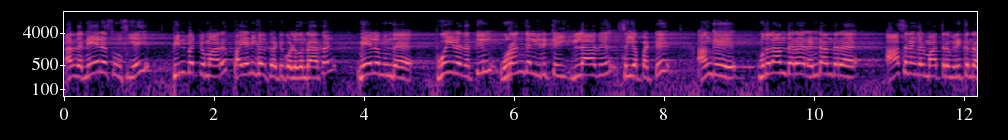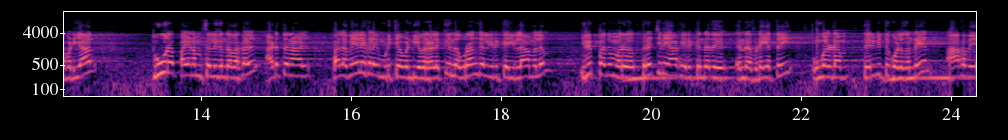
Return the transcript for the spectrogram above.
அந்த நேர சூசியை பின்பற்றுமாறு பயணிகள் கேட்டுக்கொள்கின்றார்கள் மேலும் இந்த புகையிரதத்தில் உரங்கள் இருக்கை இல்லாது செய்யப்பட்டு அங்கு முதலாந்தர இரண்டாந்தர ஆசனங்கள் மாத்திரம் இருக்கின்றபடியால் தூர பயணம் செல்கின்றவர்கள் அடுத்த நாள் பல வேலைகளை முடிக்க வேண்டியவர்களுக்கு இந்த உரங்கள் இருக்கை இல்லாமலும் இருப்பதும் ஒரு பிரச்சனையாக இருக்கின்றது என்ற விடயத்தை உங்களிடம் தெரிவித்துக் கொள்கின்றேன். ஆகவே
